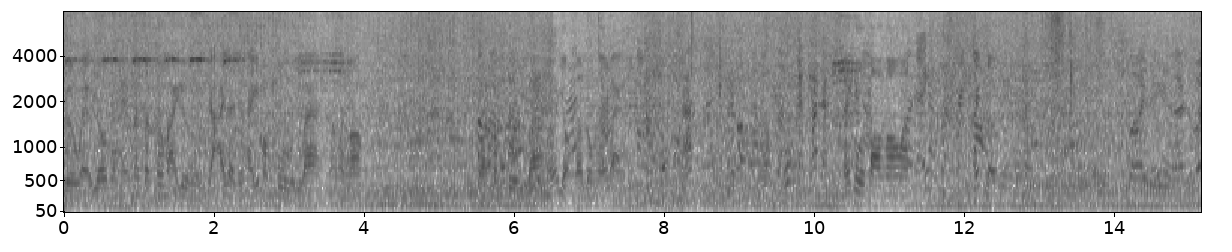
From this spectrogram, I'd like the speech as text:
Vừa quẹo vô con hẻm 567 đường Nguyễn Trãi là sẽ thấy mâm cua của dì ba rất là ngon. Mâm cua dì ba mới dọn lên luôn ha các bạn. Hả? thấy cua to ngon không? Chất lượng rồi để rửa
